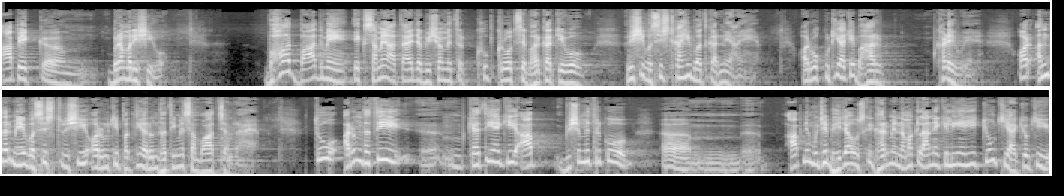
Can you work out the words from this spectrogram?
आप एक ब्रह्म ऋषि हो। बहुत बाद में एक समय आता है जब विश्वामित्र खूब क्रोध से भर करके वो ऋषि वशिष्ठ का ही वध करने आए हैं और वो कुटिया के बाहर खड़े हुए हैं और अंदर में वशिष्ठ ऋषि और उनकी पत्नी अरुंधति में संवाद चल रहा है। तो अरुंधति कहती हैं कि आप विश्वमित्र को आपने मुझे भेजा उसके घर में नमक लाने के लिए, ये क्यों किया? क्योंकि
